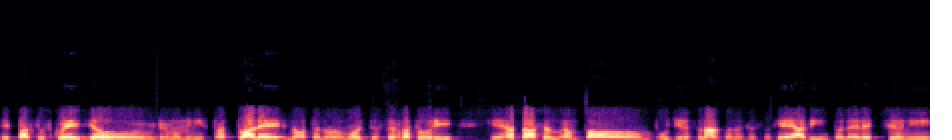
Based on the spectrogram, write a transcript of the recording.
Il Passo Squeglio, il primo ministro attuale, notano molti osservatori che in realtà sembra un po' un pugile suonato, nel senso che ha vinto le elezioni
